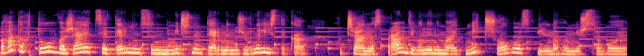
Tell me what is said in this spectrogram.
Багато хто вважає цей термін синонімічним терміну журналістика, хоча насправді вони не мають нічого спільного між собою.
